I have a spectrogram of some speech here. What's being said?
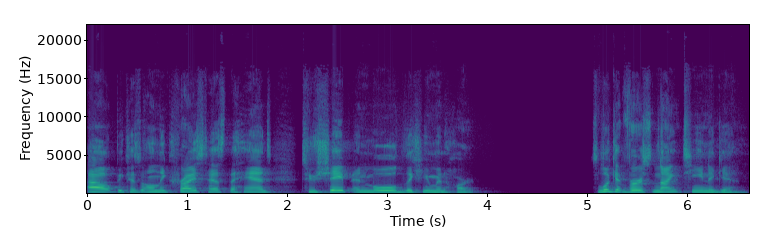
out because only Christ has the hands to shape and mold the human heart. So look at verse 19 again.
